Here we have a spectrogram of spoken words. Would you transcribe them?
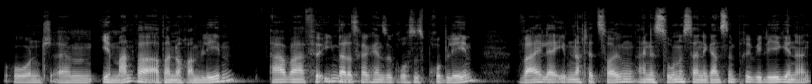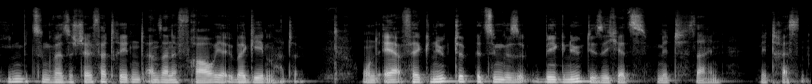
Und ähm, ihr Mann war aber noch am Leben, aber für ihn war das gar kein so großes Problem, weil er eben nach der Zeugung eines Sohnes seine ganzen Privilegien an ihn bzw. stellvertretend an seine Frau ja übergeben hatte. Und er vergnügte bzw. begnügte sich jetzt mit seinen Mätressen.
